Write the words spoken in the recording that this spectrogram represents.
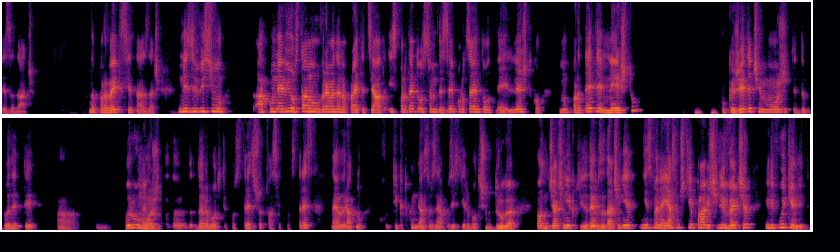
е задача. Направете си тази задача. Независимо, ако не ви е останало време да направите цялата, изпратете 80% от нея или нещо такова, но пратете нещо, покажете, че можете да бъдете а, първо можете да, да, да работите под стрес, защото това си е под стрес. Най-вероятно ти като кандидатстваш за една позиция ти работиш на друга. Това означава, че ние като ти дадем задача, ние, ние сме наясно, че ти я правиш или вечер, или в уикендите.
